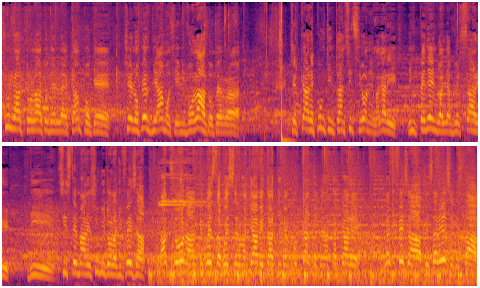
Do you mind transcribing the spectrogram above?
sull'altro lato del campo che ce lo perdiamo si è involato per cercare punti in transizione, magari impedendo agli avversari di sistemare subito la difesa a zona, anche questa può essere una chiave tattica importante per attaccare la difesa pesarese che sta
